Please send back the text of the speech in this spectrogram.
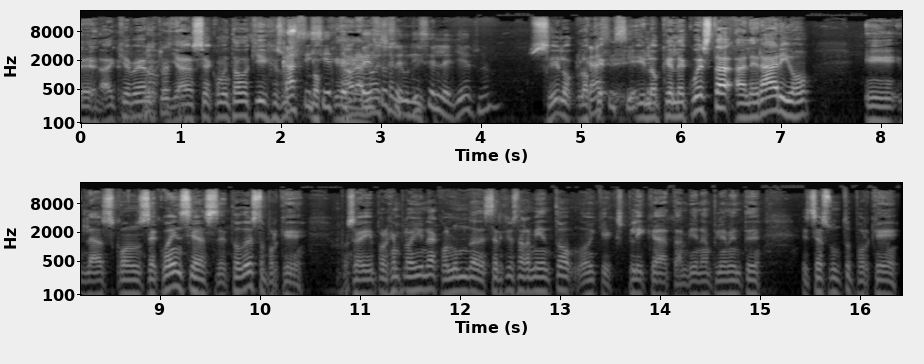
eh, hay que ver, ya se ha comentado aquí, Jesús. Casi lo 7 que- Ahora no es pesos el el único. dice el IEPS, ¿no? Sí, lo, que, siete. y lo que le cuesta al erario y las consecuencias de todo esto, porque, pues ahí, por ejemplo, hay una columna de Sergio Sarmiento hoy que explica también ampliamente este asunto, porque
